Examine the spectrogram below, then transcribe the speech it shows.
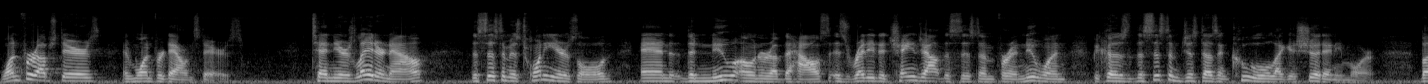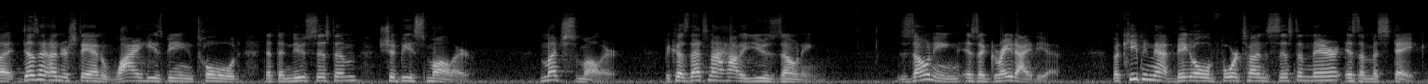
one for upstairs and one for downstairs. 10 years later now, the system is 20 years old and the new owner of the house is ready to change out the system for a new one because the system just doesn't cool like it should anymore but doesn't understand why he's being told that the new system should be smaller much smaller because that's not how to use zoning zoning is a great idea, but keeping that big old four ton system there is a mistake.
